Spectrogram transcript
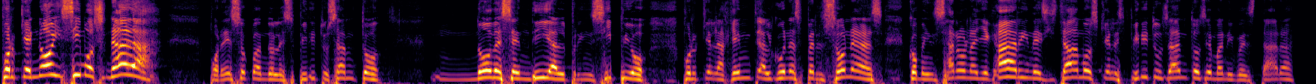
porque no hicimos nada. Por eso cuando el Espíritu Santo no descendía al principio porque la gente, algunas personas comenzaron a llegar y necesitábamos que el Espíritu Santo se manifestara.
